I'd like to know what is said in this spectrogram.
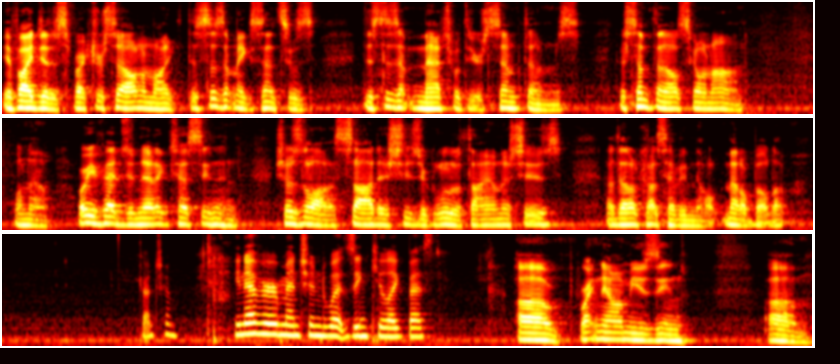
if I did a SpectraCell and I'm like, this doesn't make sense because this doesn't match with your symptoms, there's something else going on. Well, no. Or you've had genetic testing and shows a lot of SOD issues or glutathione issues. Uh, that'll cause heavy metal, metal buildup. Gotcha. You never mentioned what zinc you like best. Uh, right now, I'm using um,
